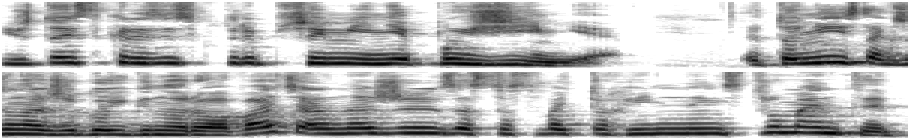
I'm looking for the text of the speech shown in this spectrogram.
i że to jest kryzys, który przeminie po zimie. To nie jest tak, że należy go ignorować, ale należy zastosować trochę inne instrumenty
